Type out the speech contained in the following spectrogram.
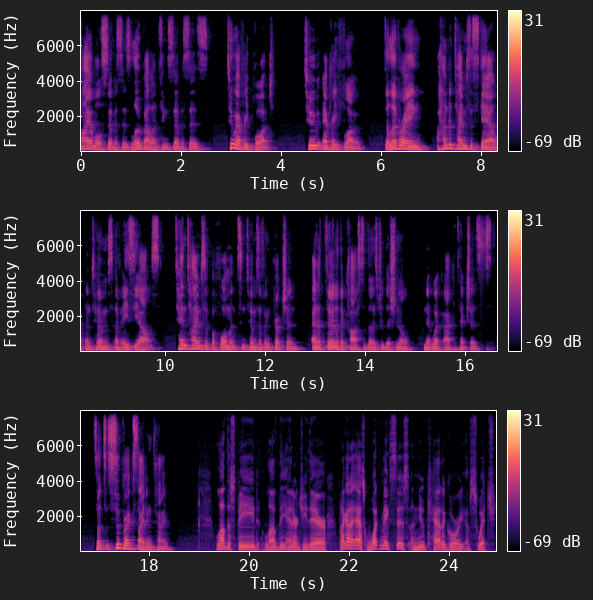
firewall services, load balancing services to every port, to every flow, delivering 100 times the scale in terms of ACLs, 10 times the performance in terms of encryption, at a third of the cost of those traditional network architectures. So it's a super exciting time. Love the speed, love the energy there, but I got to ask, what makes this a new category of switch?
